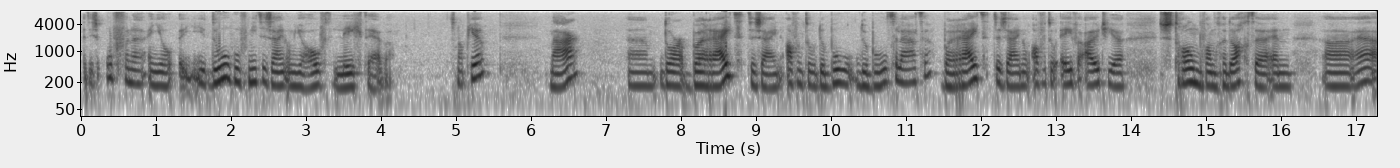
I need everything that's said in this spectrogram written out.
Het is oefenen en je, je doel hoeft niet te zijn om je hoofd leeg te hebben. Snap je? Maar um, door bereid te zijn af en toe de boel de boel te laten. Bereid te zijn om af en toe even uit je stroom van gedachten en hè,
